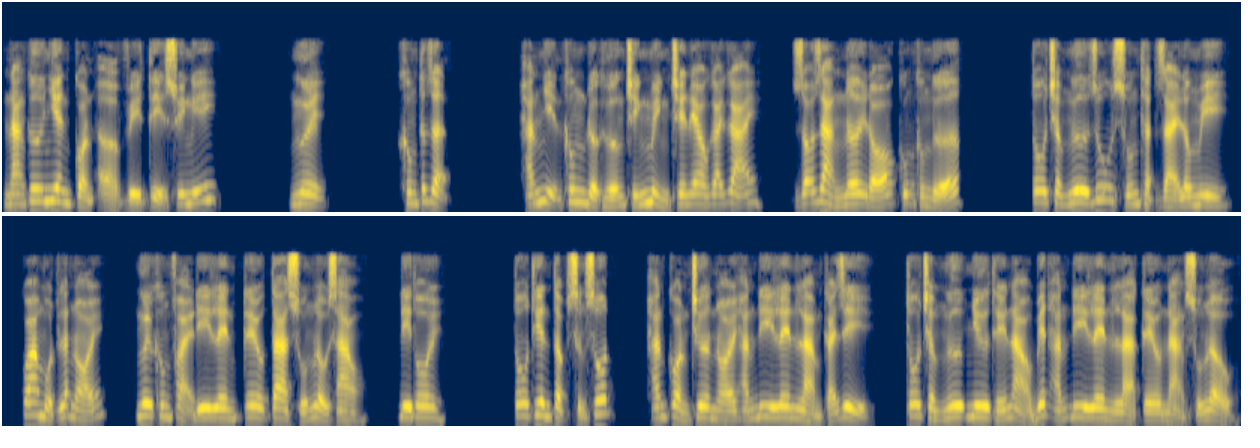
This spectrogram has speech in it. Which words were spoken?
Nàng cư nhiên còn ở vì tỷ suy nghĩ. Ngươi, không tức giận. Hắn nhịn không được hướng chính mình trên eo gãi gãi, rõ ràng nơi đó cũng không ngứa. Tô Trầm Ngư rũ xuống thật dài lông mi, qua một lát nói, ngươi không phải đi lên kêu ta xuống lầu sao, đi thôi. Tô Thiên Tập sửng sốt, hắn còn chưa nói hắn đi lên làm cái gì, Tô Trầm Ngư như thế nào biết hắn đi lên là kêu nàng xuống lầu.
